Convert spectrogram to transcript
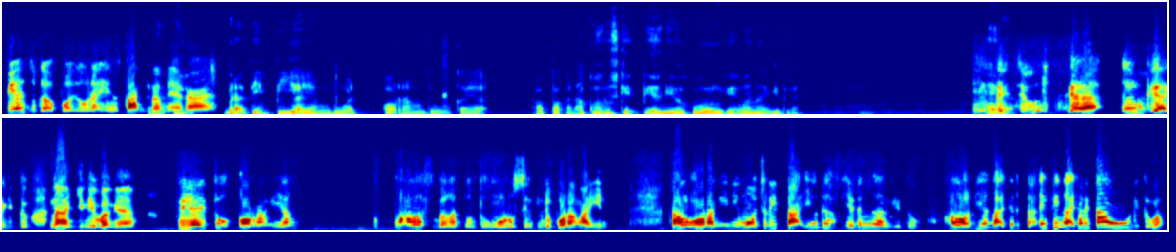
Via juga pengguna Instagram berarti ya kan. berarti Pia yang buat orang tuh kayak apa kan aku harus kayak Pia nih aku harus kayak mana gitu kan Ya, Iya enggak juga, enggak gitu. Nah gini bang ya, Via itu orang yang males banget untuk ngurusin hidup orang lain. Kalau orang ini mau cerita ya udah Via denger gitu kalau dia nggak cerita eh Via nggak cari tahu gitu bang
